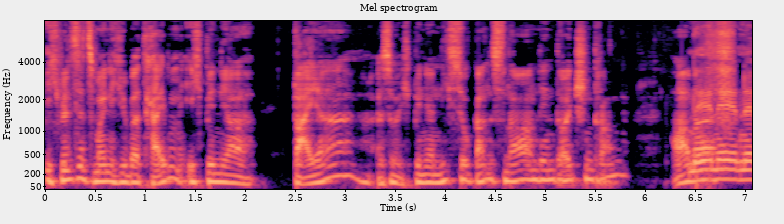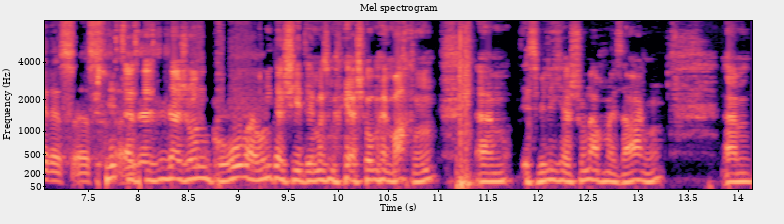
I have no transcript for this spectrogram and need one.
ich will es jetzt mal nicht übertreiben. Ich bin ja Bayer, also ich bin ja nicht so ganz nah an den Deutschen dran. Aber nee, nee, nee, das ist. Also, es ist ja schon ein grober Unterschied, den muss man ja schon mal machen. Ähm, das will ich ja schon auch mal sagen. Ähm,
